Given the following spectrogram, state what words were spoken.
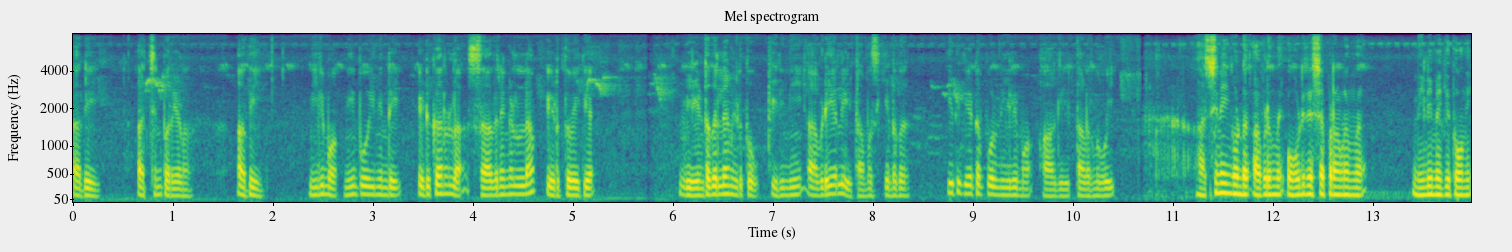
അതെ അച്ഛൻ പറയണം. അതെ നീലിമ നീ പോയി നിന്റെ എടുക്കാനുള്ള സാധനങ്ങളെല്ലാം എടുത്തു വയ്ക്കുക വേണ്ടതെല്ലാം എടുത്തു. ഇനി നീ അവിടെയല്ലേ താമസിക്കേണ്ടത്? ഇത് കേട്ടപ്പോൾ നീലിമ ആകെ തളർന്നുപോയി. അശ്വിനെയും കൊണ്ട് അവിടുന്ന് ഓടി രക്ഷപ്പെടണമെന്ന് നീലിമയ്ക്ക് തോന്നി.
